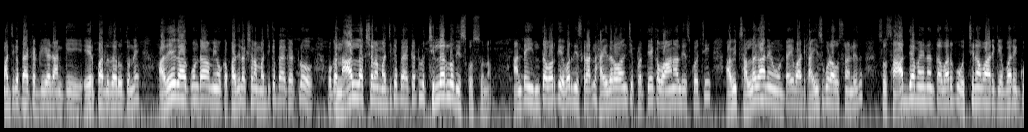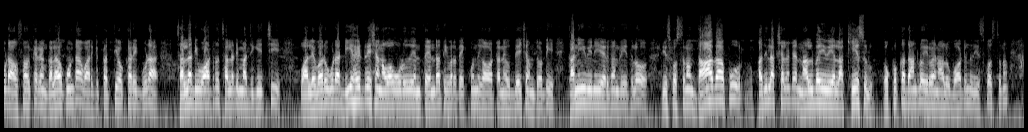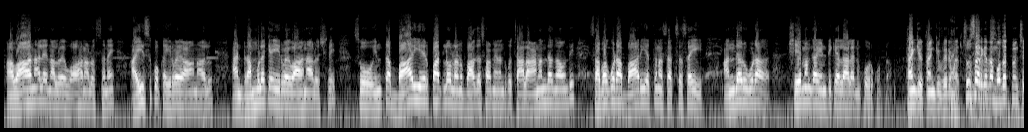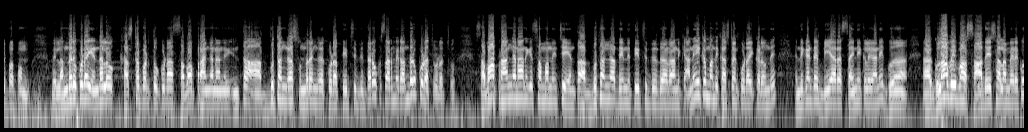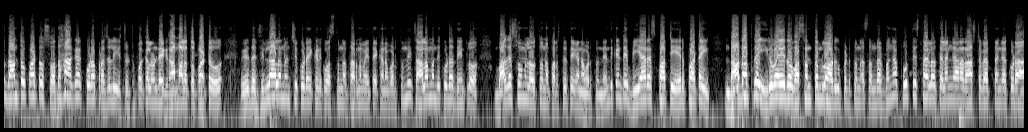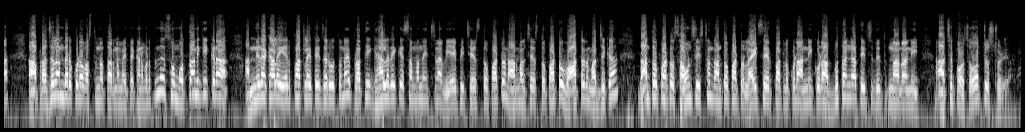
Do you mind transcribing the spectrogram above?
మజ్జిగ ప్యాకెట్లు ఇవ్వడానికి ఏర్పాట్లు జరుగుతున్నాయి. అదే కాకుండా మేము ఒక పది లక్షల మజ్జిగ ప్యాకెట్లు ఒక నాలుగు లక్షల మజ్జిగ ప్యాకెట్లు చిల్లర్లో తీసుకొస్తున్నాం. అంటే ఇంతవరకు ఎవరు తీసుకురావట్లేదు. హైదరాబాద్ నుంచి ప్రత్యేక వాహనాలు తీసుకొచ్చి అవి చల్లగానే ఉంటాయి. వాటికి ఐస్ కూడా అవసరం లేదు. సో సాధ్యమైనంత వరకు వచ్చిన వారికి ఎవరికి కూడా అసౌకర్యం కలగకుండా వారికి ప్రతి ఒక్కరికి కూడా చల్లటి వాటర్ చల్లటి మజ్జిగ ఇచ్చి వాళ్ళెవరు కూడా డీహైడ్రేషన్ అవ్వకూడదు. ఎంత ఎండ తీవ్రత ఎక్కువ ఉంది కాబట్టి అనే ఉద్దేశంతో కనీ విని ఎరగని రీతిలో తీసుకొస్తున్నాం. దాదాపు పది లక్షలంటే నలభై వేల కేసులు ఒక్కొక్క దాంట్లో ఇరవై నాలుగు బాటిల్ తీసుకొస్తున్నాం. ఆ వాహనాలే నలభై వాహనాలు వస్తున్నాయి. ఐస్కు ఒక ఇరవై వాహనాలు అండ్ డ్రమ్ములకే ఇరవై వాహనాలు వచ్చినాయి. సో ఇంత భారీ ఏర్పాట్లో నన్ను భాగస్వామి అయినందుకు చాలా ఆనందంగా ఉంది. సభ కూడా భారీ ఎత్తున సక్సెస్ అయ్యి అందరూ కూడా క్షేమంగా ఇంటికి వెళ్ళాలని కోరుకుంటున్నాం thank you thank you very much చూసారు కదా మొదటి నుంచి పాపం వీళ్ళందరూ కూడా ఎండలో కష్టపడుతూ కూడా సభా ప్రాంగణాన్ని ఇంత అద్భుతంగా సుందరంగా కూడా తీర్చిదిద్దారు. ఒకసారి మీరు అందరూ కూడా చూడొచ్చు. సభా ప్రాంగణానికి సంబంధించి ఎంత అద్భుతంగా దీన్ని తీర్చిదిద్దడానికి అనేక మంది కష్టం కూడా ఇక్కడ ఉంది. ఎందుకంటే బీఆర్ఎస్ సైనికులు కానీ గులాబీ బాస్ ఆదేశాల మేరకు దాంతోపాటు స్వతహాగా కూడా ప్రజలు ఈ చుట్టుపక్కల ఉండే గ్రామాలతో పాటు వివిధ జిల్లాల నుంచి కూడా ఇక్కడికి వస్తున్న తరుణం అయితే కనబడుతుంది. చాలా మంది కూడా దీంట్లో భాగస్వాములు అవుతున్న పరిస్థితి కనబడుతుంది. ఎందుకంటే బీఆర్ఎస్ పార్టీ ఏర్పాటై దాదాపుగా ఇరవై ఐదో వసంతంలో అడుగు పెడుతున్న సందర్భంగా పూర్తి స్థాయిలో తెలంగాణ రాష్ట్ర వ్యాప్తంగా కూడా ఆ ప్రజలందరూ కూడా వస్తున్న తరుణం అయితే కనబడుతుంది. సో మొత్తానికి ఇక్కడ అన్ని రకాల ఏర్పాట్లు అయితే జరుగుతున్నాయి. ప్రతి గ్యాలరీకి సంబంధించిన విఐపి చేస్తో పాటు నార్మల్ చేస్తో పాటు వాటర్ మజ్జిగ దాంతో పాటు సౌండ్ సిస్టమ్ దాంతో పాటు లైట్స్ ఏర్పాట్లు కూడా అన్ని కూడా అద్భుతంగా తీర్చిదిద్దుతున్నారని ఆ, చెప్పవచ్చు. Over to studio.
